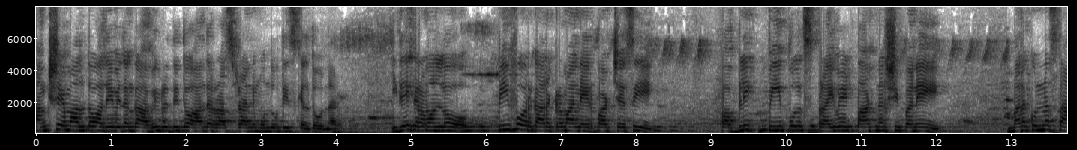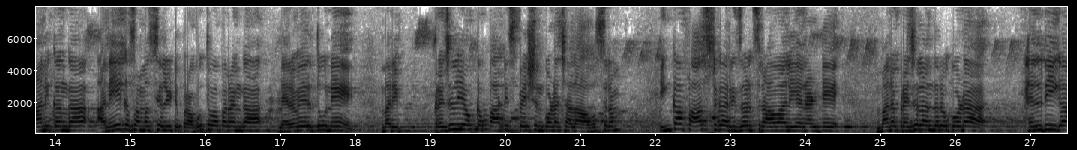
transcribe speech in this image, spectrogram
సంక్షేమాలతో అదేవిధంగా అభివృద్ధితో ఆంధ్ర రాష్ట్రాన్ని ముందుకు తీసుకెళ్తూ ఉన్నారు. ఇదే క్రమంలో పీ ఫోర్ కార్యక్రమాన్ని ఏర్పాటు చేసి పబ్లిక్ పీపుల్స్ ప్రైవేట్ పార్ట్నర్షిప్ అని మనకున్న స్థానికంగా అనేక సమస్యలు ఇటు ప్రభుత్వ పరంగా నెరవేరుతూనే మరి ప్రజల యొక్క పార్టిసిపేషన్ కూడా చాలా అవసరం. ఇంకా ఫాస్ట్గా రిజల్ట్స్ రావాలి అని అంటే మన ప్రజలందరూ కూడా హెల్దీగా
